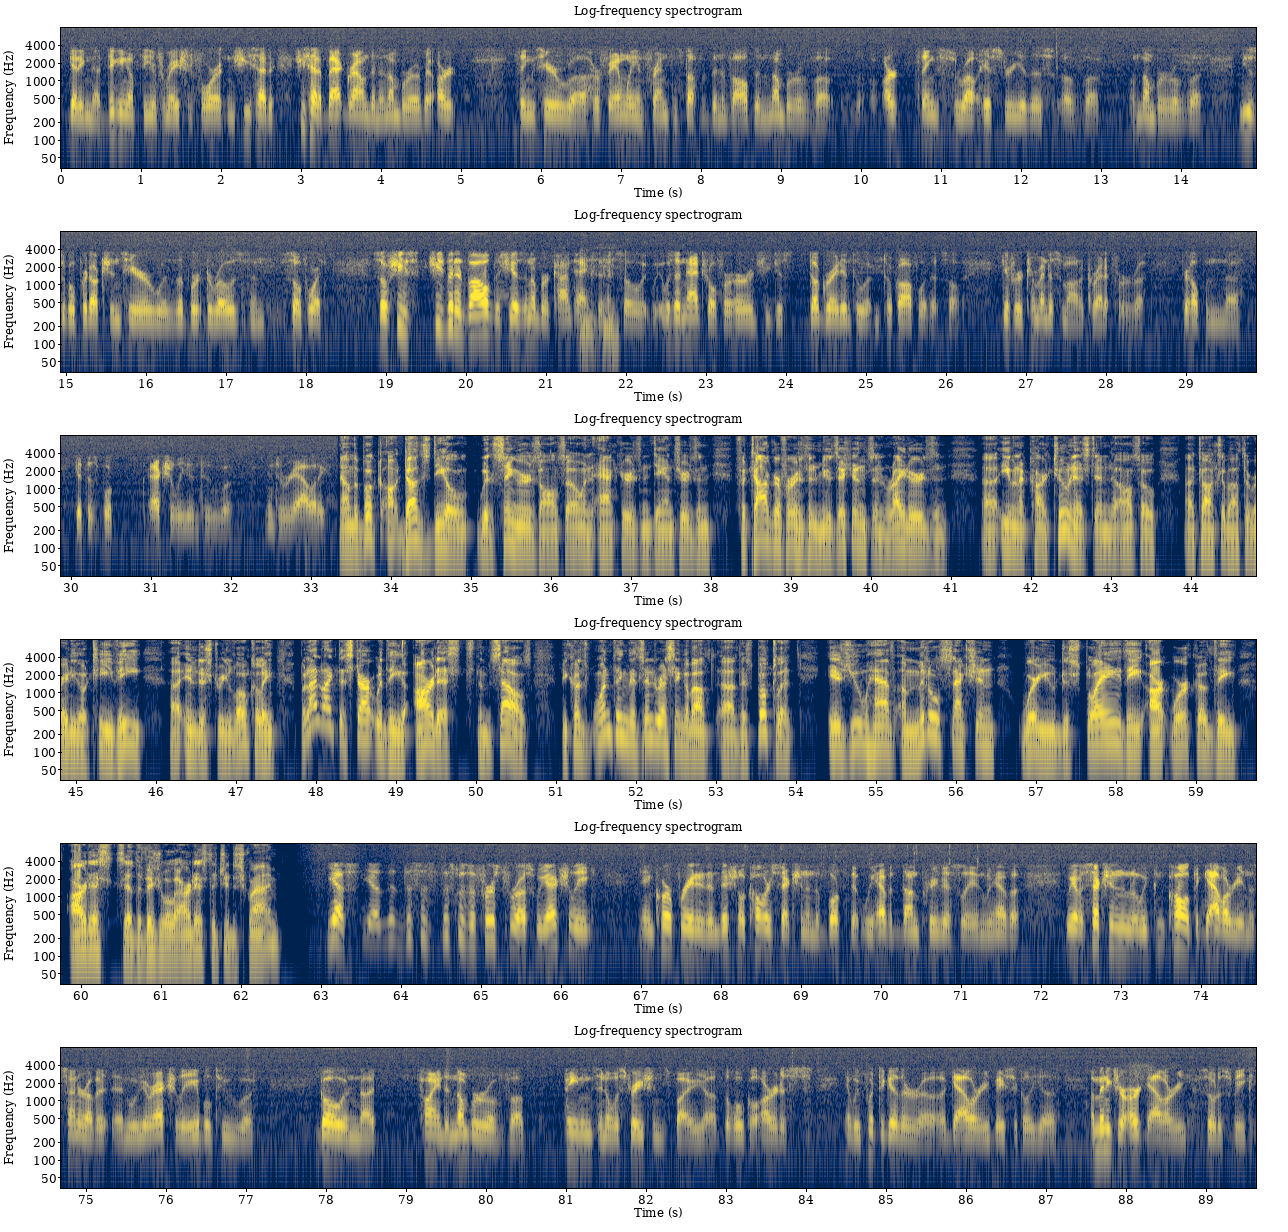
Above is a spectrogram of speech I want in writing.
getting uh, digging up the information for it. And she's had she's had a background in a number of the art things here. Uh, her family and friends and stuff have been involved in a number of uh, art things throughout history of this of uh, a number of uh, musical productions here with uh, Bert DeRose and so forth so she's she's been involved and she has a number of contacts mm-hmm. in it. Mhm. So it, it was a natural for her, and she just dug right into it and took off with it. So give her a tremendous amount of credit for uh, for helping uh, get this book actually into uh, into reality. Now, the book uh, does deal with singers also, and actors and dancers, and photographers and musicians and writers, and uh, even a cartoonist, and also uh, talks about the radio TV uh, industry locally. But I'd like to start with the artists themselves, because one thing that's interesting about uh, this booklet is you have a middle section where you display the artwork of the artists, uh, the visual artists that you describe. Yes, yeah. Th- this is this was a first for us. We actually incorporated an additional color section in the book that we haven't done previously, and we have a we have a section we can call it the gallery in the center of it, and we were actually able to uh, go and uh, find a number of uh, paintings and illustrations by uh, the local artists, and we put together a, a gallery, basically a, a miniature art gallery, so to speak,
